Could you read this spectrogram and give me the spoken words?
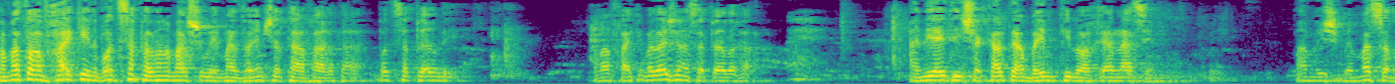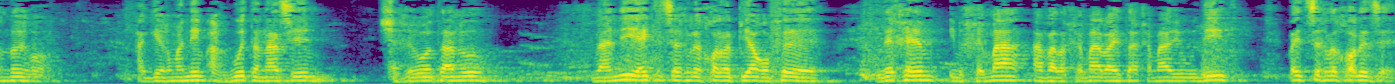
אמרת הרב חייקין, בוא תספר לנו משהו מהדברים שאתה עברת, בוא תספר לי. הרב חייקין, ודאי שאני אספר לך. אני הייתי, שקלתי 40 קילו אחרי הנאצים. ממש במצב נוירו. הגרמנים הרגו את הנאצים, שחררו אותנו, ואני הייתי צריך לאכול על פי הרופא לחם עם חמאה, אבל החמאה לא הייתה חמאה יהודית, והייתי צריך לאכול את זה.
